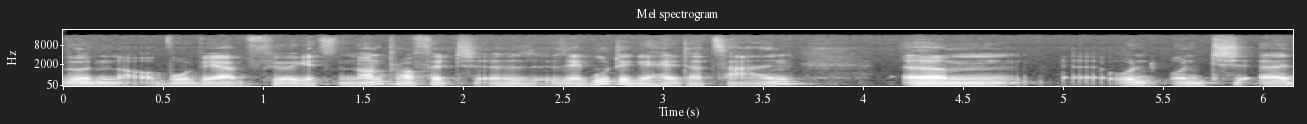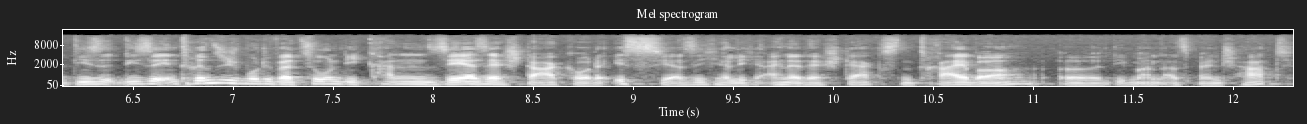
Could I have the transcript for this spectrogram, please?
würden, obwohl wir für jetzt ein Non-Profit äh, sehr gute Gehälter zahlen. Ähm, und und äh, diese, diese intrinsische Motivation, die kann sehr, sehr stark oder ist ja sicherlich einer der stärksten Treiber, äh, die man als Mensch hat.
